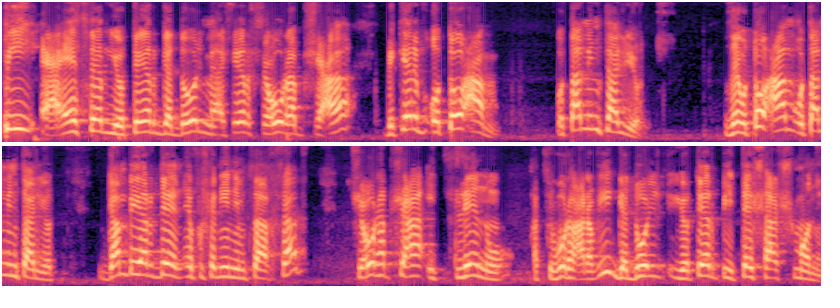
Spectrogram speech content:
פי עשר יותר גדול מאשר שיעור הפשיעה בקרב אותו עם, אותה מנטליות. זה אותו עם, אותה מנטליות. גם בירדן, איפה שאני נמצא עכשיו, שיעור הפשיעה אצלנו, הציבור הערבי, גדול יותר פי תשע שמונה.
